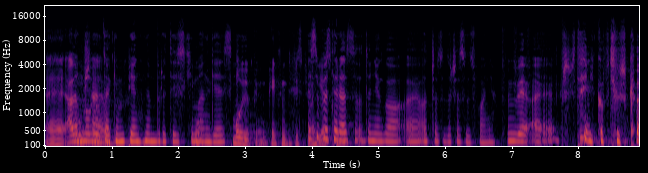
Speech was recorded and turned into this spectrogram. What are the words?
e, ale On musiałem... mówił takim pięknym brytyjskim angielskim. Mówił pię- pięknym brytyjskim Ja sobie angielskim. teraz do niego od czasu do czasu dzwonię. Mówię, przeczytaj mi Kopciuszko.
